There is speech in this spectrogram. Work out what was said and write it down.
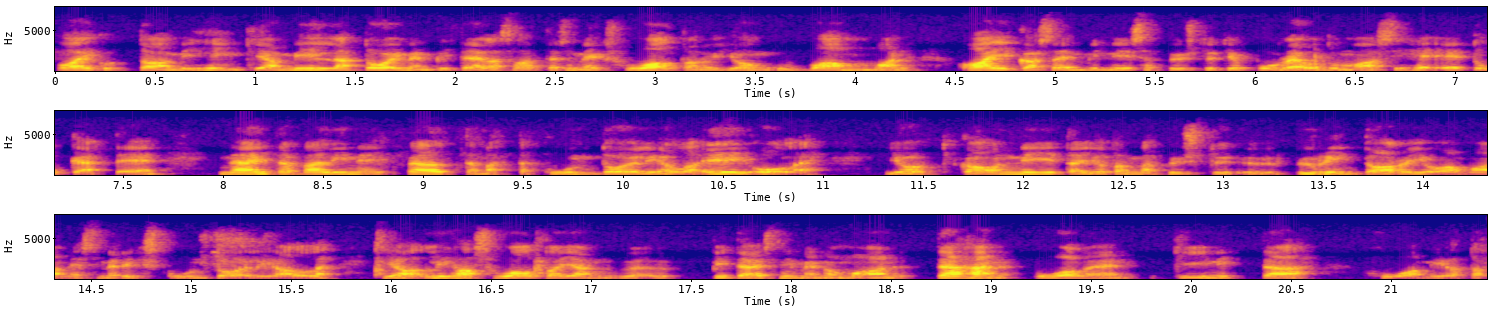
vaikuttaa mihinkin ja millä toimenpiteellä sä oot esimerkiksi huoltanut jonkun vamman aikaisemmin, niin sä pystyt jo pureutumaan siihen etukäteen. Näitä välineitä välttämättä kuntoilijalla ei ole jotka on niitä, joita mä pysty, pyrin tarjoamaan esimerkiksi kuntoilijalle. Ja lihashuoltajan pitäisi nimenomaan tähän puoleen kiinnittää huomiota.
